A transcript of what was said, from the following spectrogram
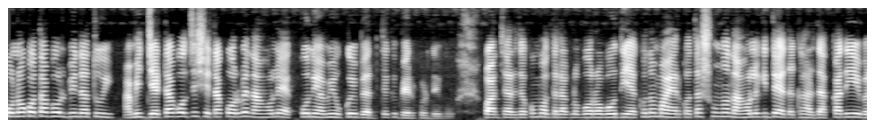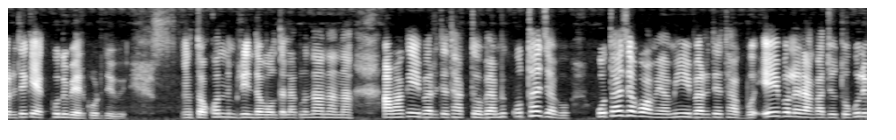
কোনো কথা বলবি না তুই। আমি যেটা বলছি সেটা করবে, না হলে এক্ষুনি আমি ওকে বের থেকে বের করে দেবো। পাঞ্চারি তখন বলতে লাগল, বড় বৌদি এখনও মায়ের কথা শুনো, না হলে কিন্তু ঘাড় ধাক্কা দিয়ে এই বাড়ি থেকে এক্ষুনি বের করে দেবে। তখন বৃন্দা বলতে লাগল, না না না, আমাকে এই বাড়িতে থাকতে হবে, আমি কোথায় যাব? কোথায় যাব আমি? আমি এই বাড়িতে থাকব। এই বলে রাঙা জুতোগুলি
